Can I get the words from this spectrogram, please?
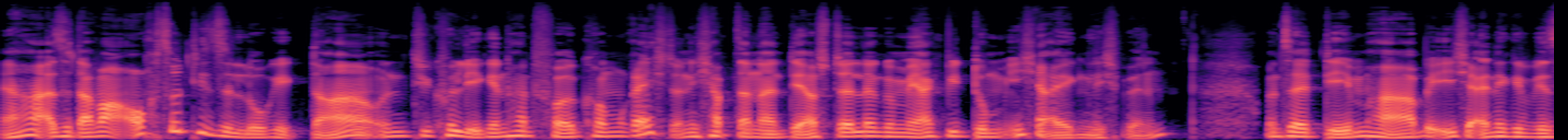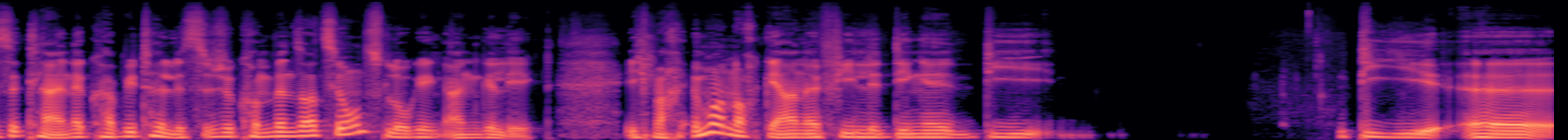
Ja, also da war auch so diese Logik da und die Kollegin hat vollkommen recht und ich habe dann an der Stelle gemerkt, wie dumm ich eigentlich bin und seitdem habe ich eine gewisse kleine kapitalistische Kompensationslogik angelegt. Ich mache immer noch gerne viele Dinge, die, die äh,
